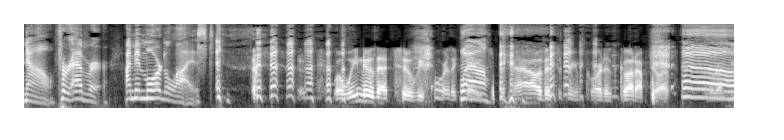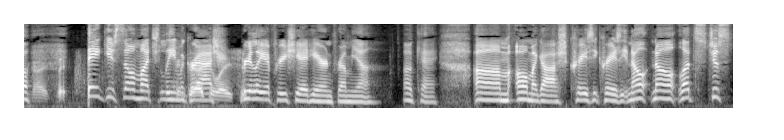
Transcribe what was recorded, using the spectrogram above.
now, forever. I'm immortalized. well, we knew that too before the well. case, but now the Supreme Court has caught up to us. Oh, thank you so much, Lee McGrath. Really appreciate hearing from you. Okay. Um, oh my gosh, crazy, crazy. Now, now let's just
